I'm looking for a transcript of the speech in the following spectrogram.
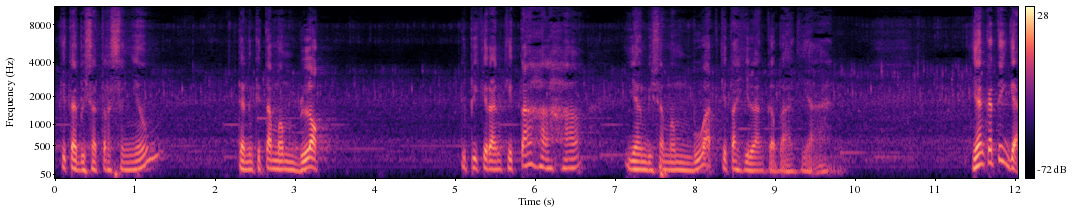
Kita bisa tersenyum dan kita memblok di pikiran kita hal-hal yang bisa membuat kita hilang kebahagiaan. Yang ketiga,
